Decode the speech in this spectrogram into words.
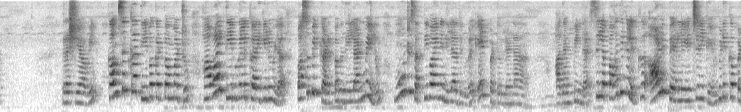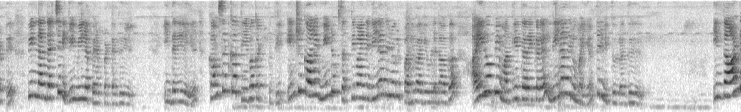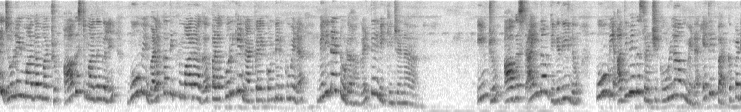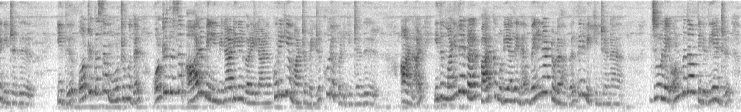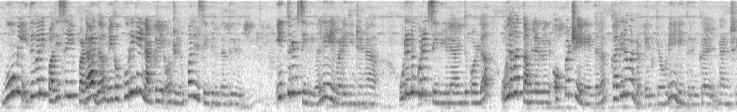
ரஷ்யாவின் கம்சட்கா தீபகற்பம் மற்றும் ஹவாய் தீவுகளுக்கு அருகிலுள்ள பசிபிக் கடற்பகுதியில் அண்மையிலும் மூன்று சக்தி வாய்ந்த நில அதிர்வுகள் ஏற்பட்டுள்ளன. அதன் பின்னர் சில பகுதிகளுக்கு ஆழிப்பேரலை எச்சரிக்கையும் விடுக்கப்பட்டு பின் அந்த எச்சரிக்கை மீள பெறப்பட்டது இந்த நிலையில் கம்சன்கா தீபகற்பத்தில் இன்று காலை மீண்டும் சக்தி வாய்ந்த நில அதிர்வுகள் பதிவாகியுள்ளதாக ஐரோப்பிய மத்திய தரைக்கடல் நில அதிர்வு மையம் தெரிவித்துள்ளது. இந்த ஆண்டு ஜூலை மாதம் மற்றும் ஆகஸ்ட் மாதங்களில் பூமி வழக்கத்திற்கு மாறாக பல குறுகிய நாட்களை கொண்டிருக்கும் என வெளிநாட்டு ஊடகங்கள் தெரிவிக்கின்றன. இன்றும் ஆகஸ்ட் ஐந்தாம் திகதியிலும் பூமி அதிவேக சுழற்சிக்கு உள்ளாகும் என எதிர்பார்க்கப்படுகின்றது. இது ஒன்று தசம் மூன்று முதல் ஒன்று தசம் ஆறு மில்லி வினாடிகள் வரையிலான குறுகிய மாற்றம் என்று கூறப்படுகின்றது. ஆனால் இது மனிதர்களால் பார்க்க முடியாது என வெளிநாட்டு ஊடகங்கள் தெரிவிக்கின்றன. ஜூலை ஒன்பதாம் தேதி அன்று பூமி இதுவரை பதிவு செய்யப்படாத மிக குறுகிய நாட்களில் ஒன்றையும் பதிவு செய்திருந்தது. இத்துடன் செய்திகள் நிறைவடைகின்றன. உடனுக்குடன் செய்திகளை அறிந்து கொள்ள உலக தமிழர்களின் ஒப்பற்ற இணையதளம் கதிரவன் டாட் இணைந்திருங்கள். நன்றி.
